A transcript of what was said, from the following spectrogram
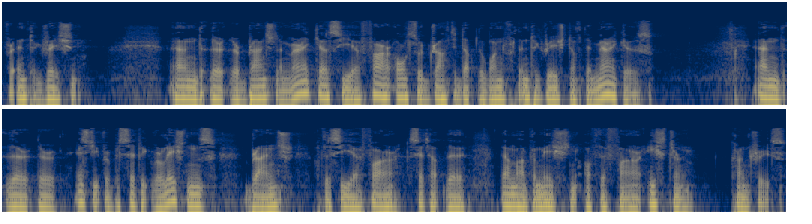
for integration. And their, their branch in America, CFR, also drafted up the one for the integration of the Americas. And their, their Institute for Pacific Relations branch of the CFR set up the, the amalgamation of the Far Eastern countries,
